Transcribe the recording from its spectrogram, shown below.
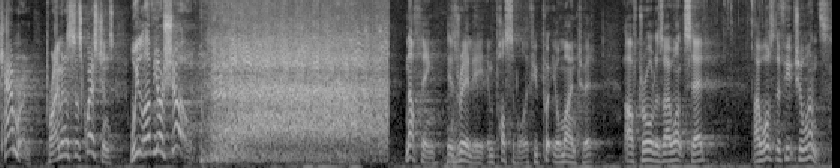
Cameron, Prime Minister's Questions, we love your show. Nothing is really impossible if you put your mind to it. After all, as I once said, I was the future once.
